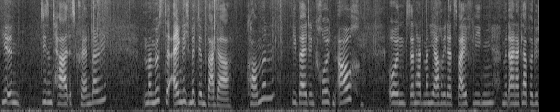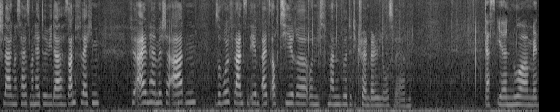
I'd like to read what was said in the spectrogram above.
hier in diesem Tal, ist Cranberry. Man müsste eigentlich mit dem Bagger kommen, wie bei den Kröten auch. Und dann hat man hier auch wieder zwei Fliegen mit einer Klappe geschlagen. Das heißt, man hätte wieder Sandflächen für einheimische Arten sowohl Pflanzen eben als auch Tiere und man würde die Cranberry loswerden. Dass ihr nur mit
